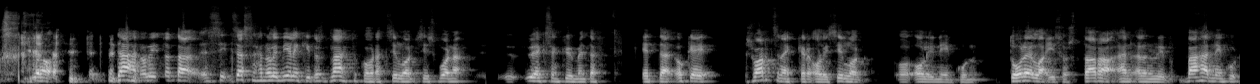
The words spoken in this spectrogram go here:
Joo. Tämähän oli, tota, tässähän oli mielenkiintoiset lähtökohdat silloin, siis vuonna 90, että okei, Schwarzenegger oli silloin oli niin kuin todella iso stara, hän, hän oli vähän niin kuin,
